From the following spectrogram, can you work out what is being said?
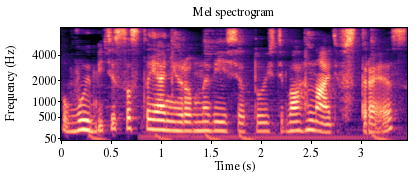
выбить из состояния равновесия, то есть вогнать в стресс,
